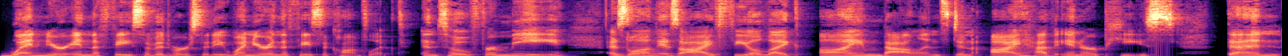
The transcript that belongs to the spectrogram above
when you're in the face of adversity, when you're in the face of conflict. And so for me, as long as I feel like I'm balanced and I have inner peace, then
